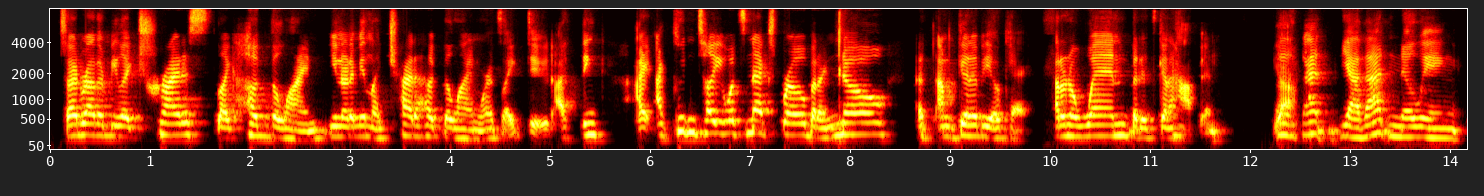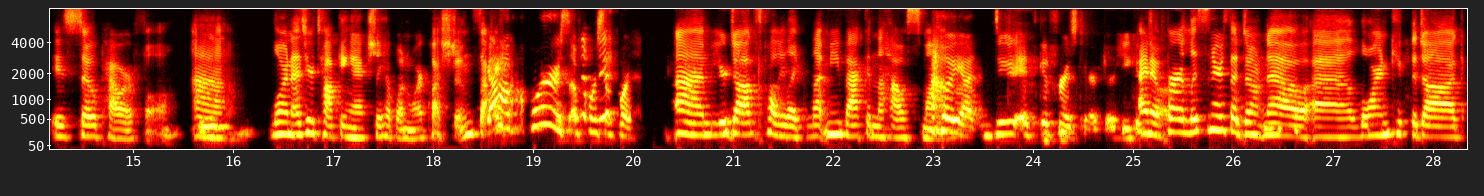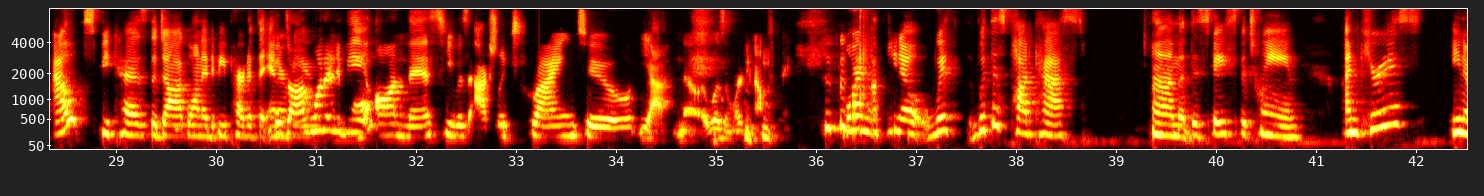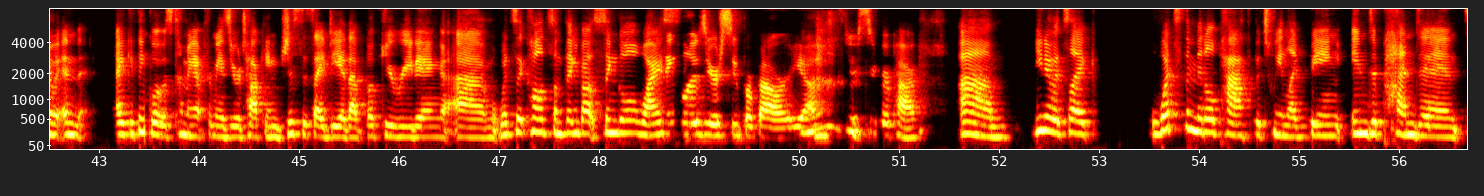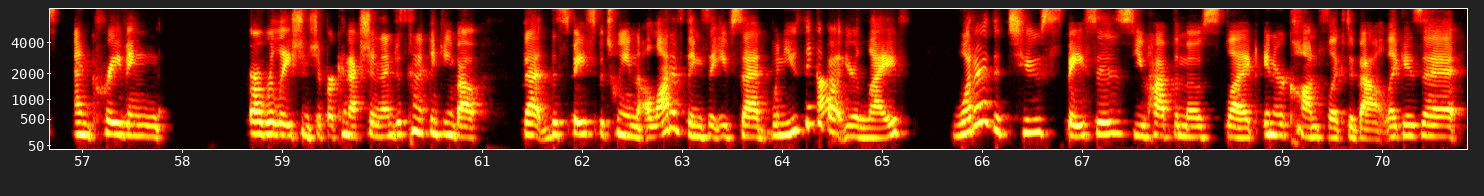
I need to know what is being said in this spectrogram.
So I'd rather be like, try to like hug the line. You know what I mean? Like, try to hug the line where it's like, dude, I think I, I couldn't tell you what's next, bro, but I know I'm going to be okay. I don't know when, but it's going to happen. Yeah. That, yeah, that knowing is so powerful. Mm-hmm. Um, Lauren, as you're talking, I actually have one more question. Sorry. Yeah, of course. Of course. Of course. Um, your dog's probably like, let me back in the house, mom. Oh yeah, dude, it's good for his character. He I know. Talk. For our listeners that don't know, uh, Lauren kicked the dog out because the dog wanted to be part of the interview. The dog wanted to be on this. He was actually trying to. Yeah, no, it wasn't working out for me. Lauren, you know, with with this podcast, um, the space between, I'm curious, you know, and I think what was coming up for me as you were talking, just this idea, that book you're reading, um, what's it called? Something about single. Why single is your superpower? Yeah, your superpower. Um, you know, it's like, what's the middle path between like being independent and craving a relationship or connection? And I'm just kind of thinking about that the space between a lot of things that you've said. When you think about your life, what are the two spaces you have the most like inner conflict about? Like, is it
